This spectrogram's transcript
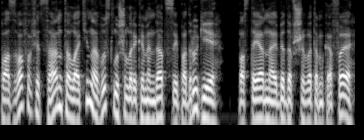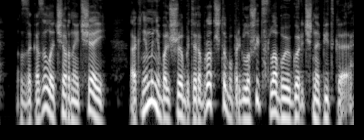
Позвав официанта, Латина выслушала рекомендации подруги, постоянно обедавшей в этом кафе, заказала чёрный чай, а к нему небольшой бутерброд, чтобы приглушить слабую горечь напитка.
